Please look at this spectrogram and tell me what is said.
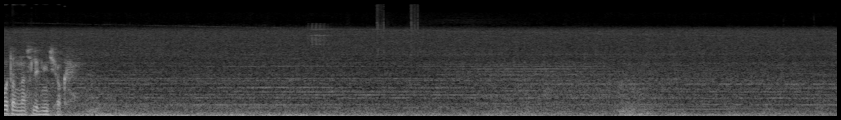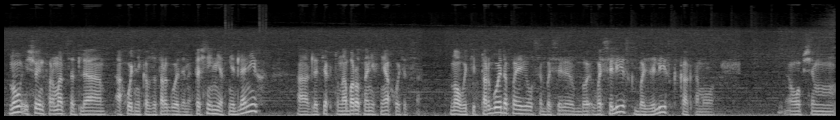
Вот он наш ледничок. Ну, еще информация для охотников за торгоидами. Точнее, нет, не для них, а для тех, кто наоборот на них не охотится. Новый тип торгоида появился, басили... Василиск, Базилиск, как там его. В общем,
